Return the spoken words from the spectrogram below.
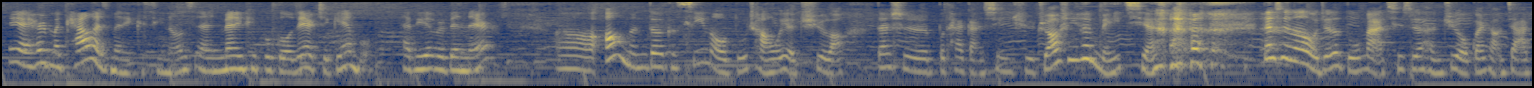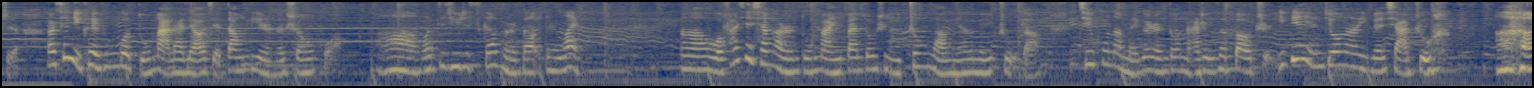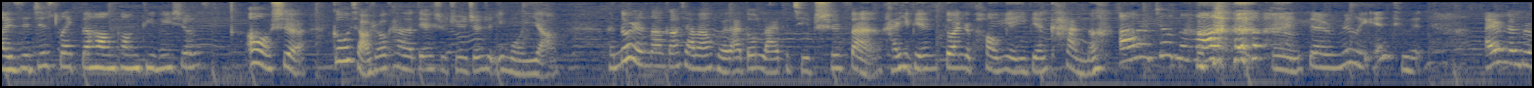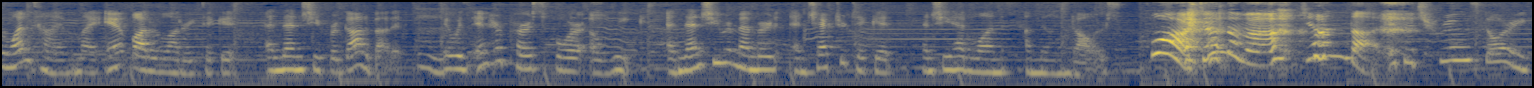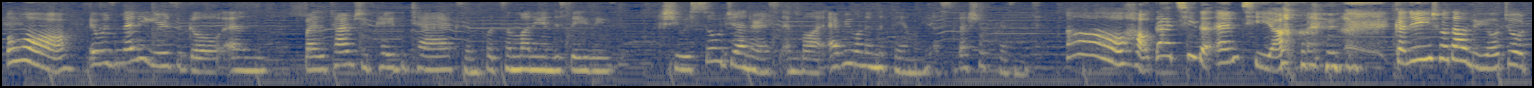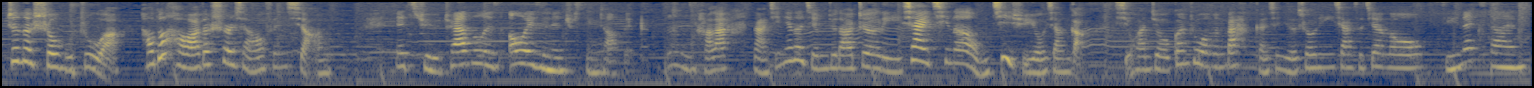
Hey, I heard Macau has many casinos and many people go there to gamble. Have you ever been there? 呃，澳门的 casino 赌场我也去了，但是不太感兴趣，主要是因为没钱。但是呢，我觉得赌马其实很具有观赏价值，而且你可以通过赌马来了解当地人的生活。啊，What did you discover about their life? 呃，我发现香港人读马一般都是以中老年为主的，几乎呢每个人都拿着一份报纸，一边研究呢一边下注。啊，Is it just like the Hong Kong TV shows？哦，是，跟我小时候看的电视剧真是一模一样。很多人呢刚下班回来都来不及吃饭，还一边端着泡面一边看呢。啊，真的吗？嗯，They're really into it. I remember one time my aunt bought a lottery ticket and then she forgot about it. Mm. It was in her purse for a week, and then she remembered and checked her ticket, and she had won a million dollars. 哇，真的吗？真的，It's a true story. 哇 It was many years ago, and by the time she paid the tax and put some money into savings, she was so generous and bought everyone in the family a special present. 哦，好大气的 Auntie 啊！感觉一说到旅游就真的收不住啊。 好多好玩的事儿想要分享。It's true, travel is always an interesting topic. 嗯，好啦，那今天的节目就到这里，下一期呢，我们继续游香港。喜欢就关注我们吧，感谢你的收听，下次见喽，See you next time.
